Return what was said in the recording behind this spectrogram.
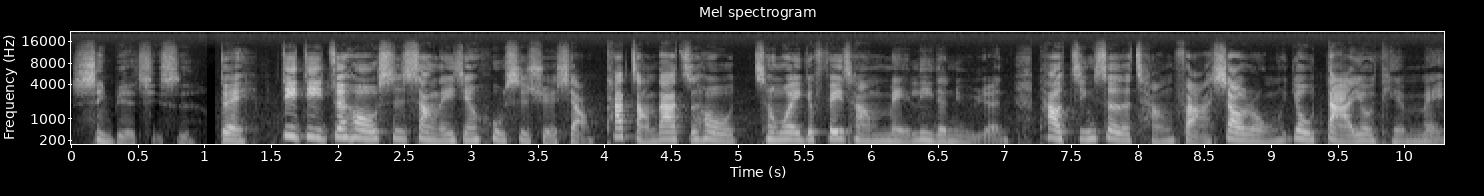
性别歧视。对。弟弟最后是上了一间护士学校。他长大之后成为一个非常美丽的女人。她有金色的长发，笑容又大又甜美。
